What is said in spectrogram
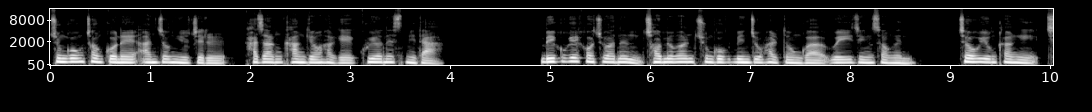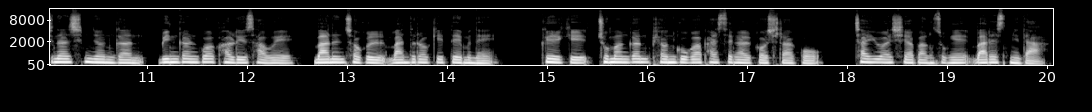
중공 정권의 안정 유지를 가장 강경하게 구현했습니다. 미국에 거주하는 저명한 중국 민주활동가 웨이징성은 저우 융캉이 지난 10년간 민간과 관리 사회에 많은 적을 만들었기 때문에 그에게 조만간 변고가 발생할 것이라고 자유아시아 방송에 말했습니다.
